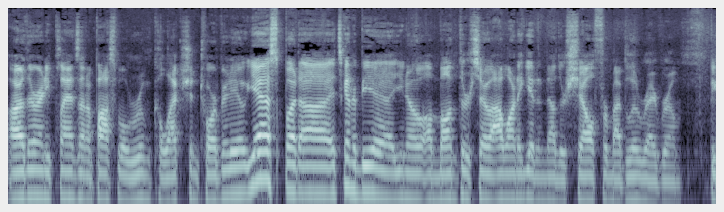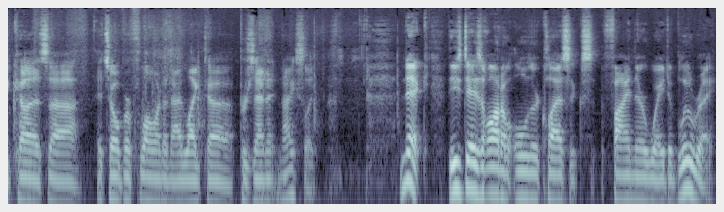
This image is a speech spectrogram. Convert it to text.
Are there any plans on a possible room collection tour video? Yes, but uh, it's going to be a you know a month or so. I want to get another shelf for my Blu-ray room because uh, it's overflowing and I like to present it nicely. Nick, these days a lot of older classics find their way to Blu ray.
